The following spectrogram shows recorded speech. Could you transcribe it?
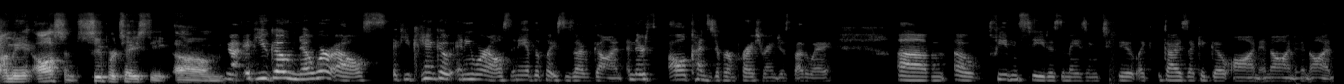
I mean, awesome, super tasty. Um, yeah, if you go nowhere else, if you can't go anywhere else, any of the places I've gone, and there's all kinds of different price ranges, by the way. Um, oh, feed and seed is amazing too. Like guys, I could go on and on and on.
